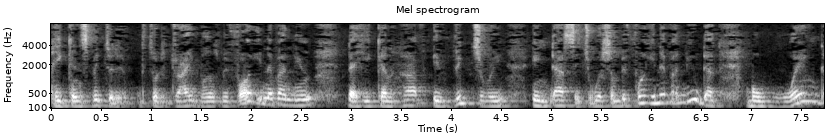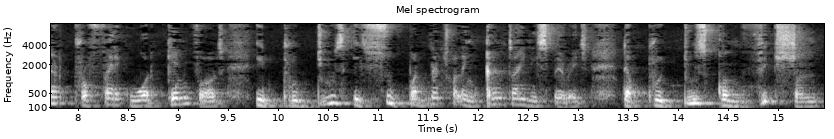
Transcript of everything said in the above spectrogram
he can speak to the, to the dry bones before he never knew that he can have a victory in that situation. Before he never knew that. But when that prophetic word came forth it produced a supernatural encounter in his spirit that produced conviction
